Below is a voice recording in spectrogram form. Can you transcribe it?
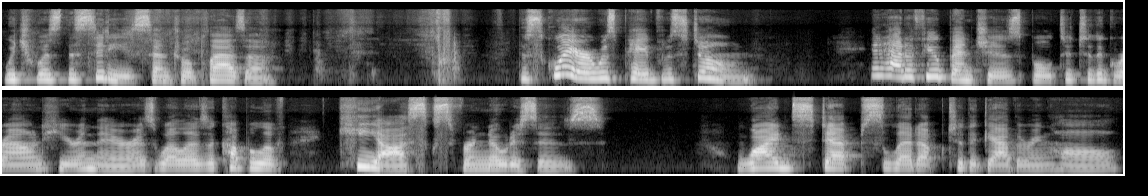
which was the city's central plaza. The square was paved with stone. It had a few benches bolted to the ground here and there, as well as a couple of kiosks for notices. Wide steps led up to the gathering hall,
